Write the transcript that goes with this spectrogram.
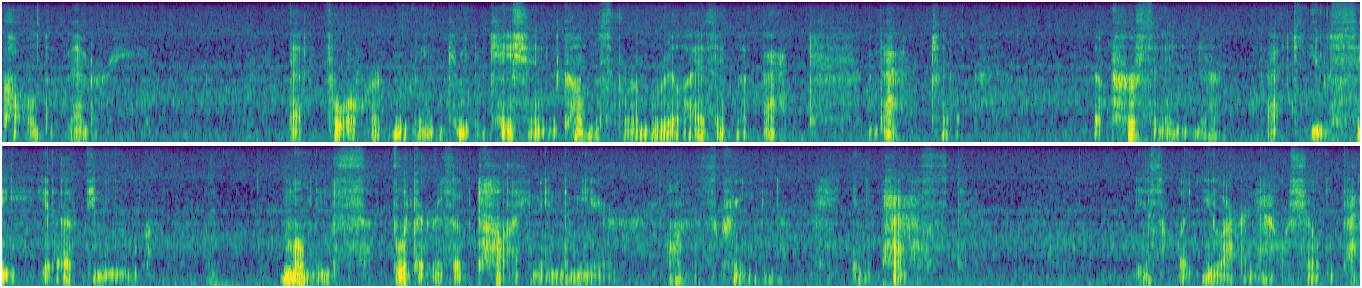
called memory. That forward moving communication comes from realizing the fact that the person that you see a few moments, flickers of time in the mirror on the screen in the past is what you are now showing that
